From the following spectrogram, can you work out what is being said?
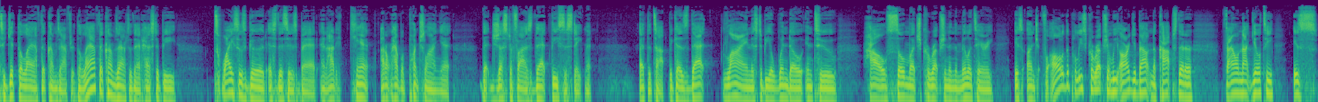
to get the laugh that comes after the laugh that comes after that has to be twice as good as this is bad. And I can't, I don't have a punchline yet that justifies that thesis statement at the top because that line is to be a window into how so much corruption in the military is for all of the police corruption we argue about and the cops that are found not guilty is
